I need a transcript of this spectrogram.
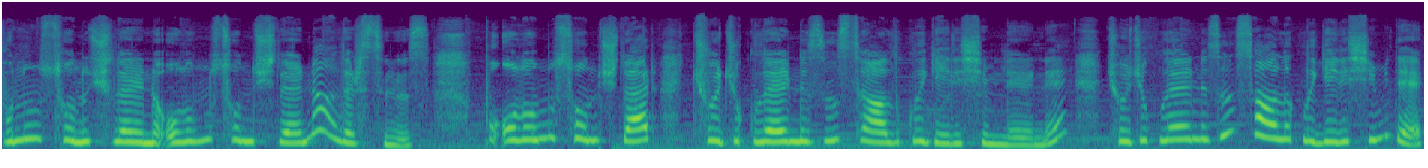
bunun sonuçlarını, olumlu sonuçlarını alırsınız. Bu olumlu sonuçlar çocuklarınızın sağlıklı gelişimlerine, çocuklarınızın sağlıklı gelişimi de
